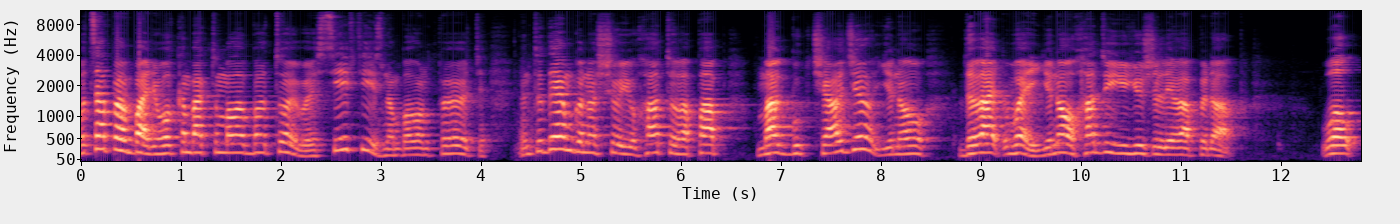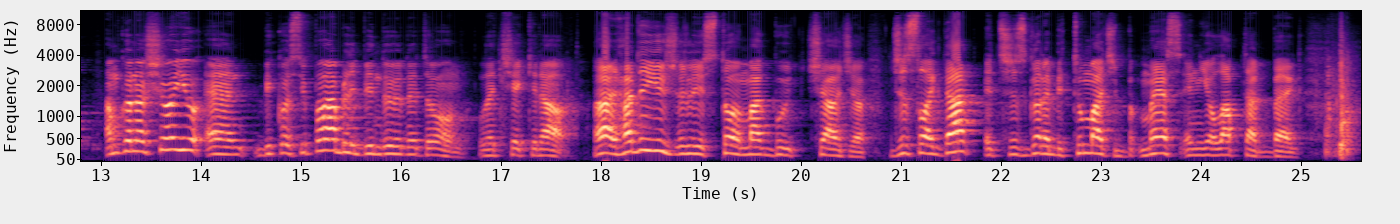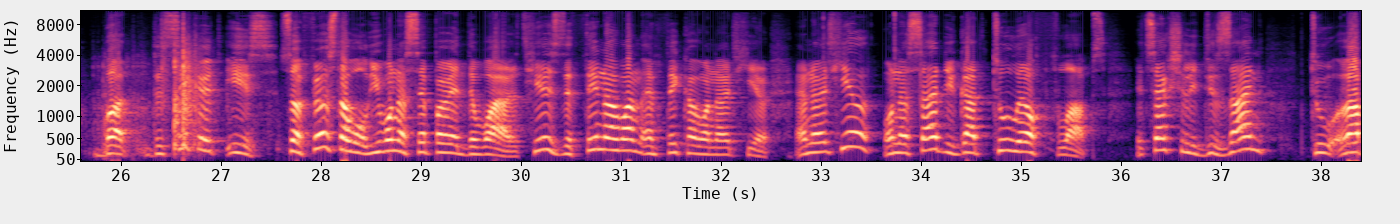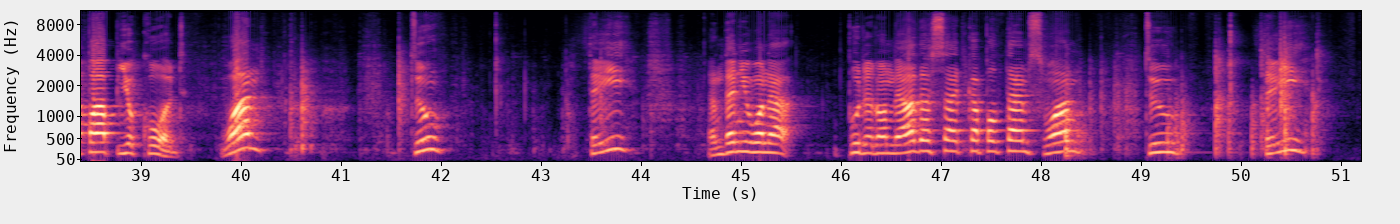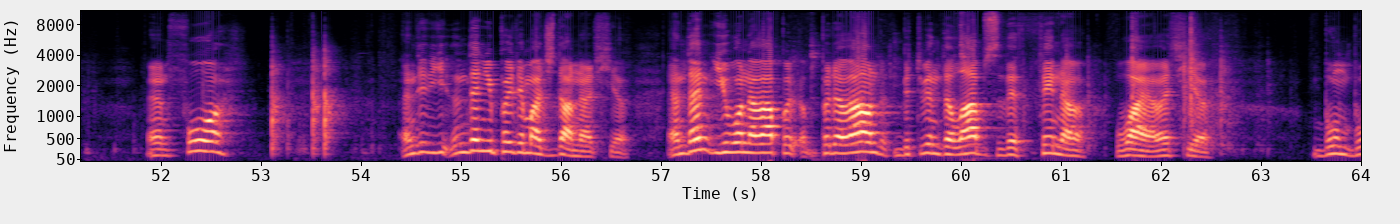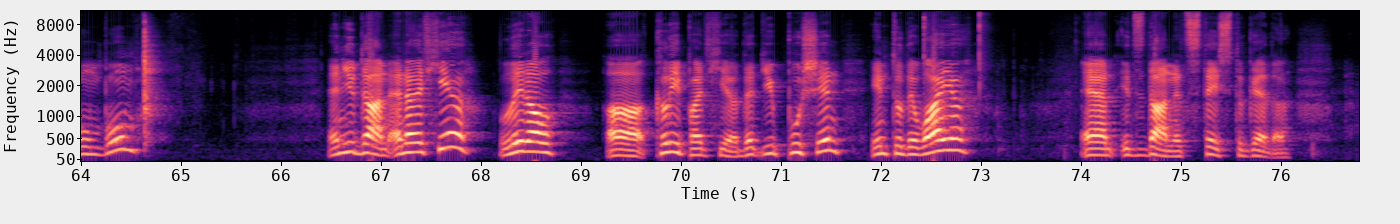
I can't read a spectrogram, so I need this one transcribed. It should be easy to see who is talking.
Speaker 1: up everybody, welcome back to my laboratory where safety is number one priority. And today I'm gonna show you how to wrap up MacBook charger, you know, the right way. You know, how do you usually wrap it up? Well, I'm gonna show you and because you probably been doing it wrong. Let's check it out. Alright, how do you usually store MacBook charger? Just like that, it's just gonna be too much mess in your laptop bag. But the secret is, so first of all, you want to separate the wires. Here's the thinner one and thicker one right here. And right here, on the side, you got two little flaps. It's actually designed to wrap up your cord. One, two, three, and then you want to put it on the other side couple times. One, two, three, and four, and then, you, and then you're pretty much done right here. And then you want to wrap put around between the labs the thinner wire right here. Boom, boom, boom. And you're done. And right here, little uh, clip right here that you push in into the wire and it's done. It stays together.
